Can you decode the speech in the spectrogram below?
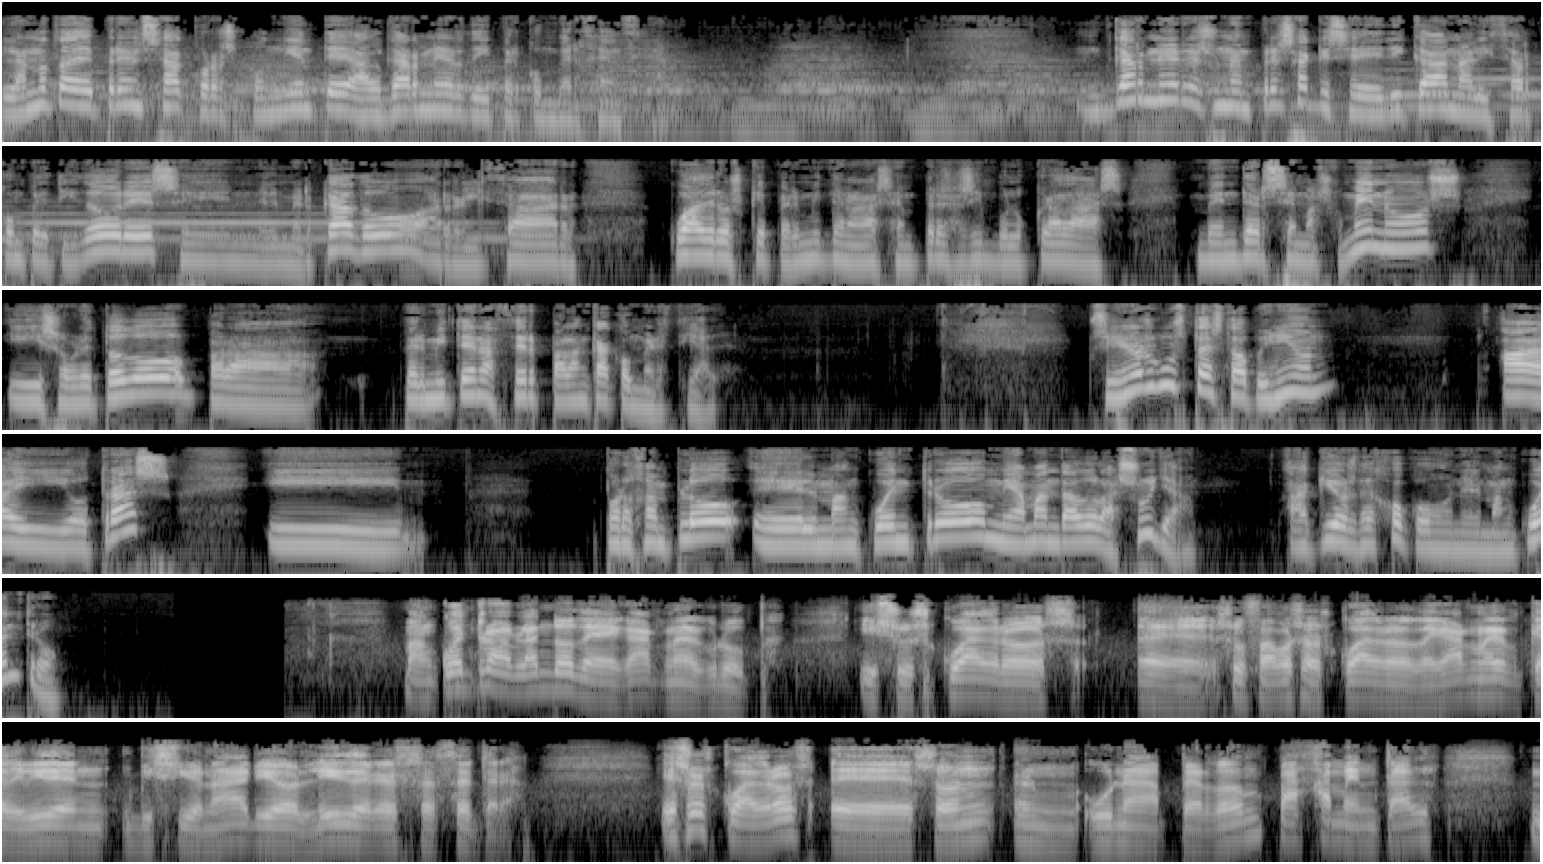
la nota de prensa correspondiente al Garner de hiperconvergencia. Garner es una empresa que se dedica a analizar competidores en el mercado, a realizar cuadros que permiten a las empresas involucradas venderse más o menos y sobre todo para permiten hacer palanca comercial. Si no os gusta esta opinión, hay otras y, por ejemplo, el Mancuentro me ha mandado la suya. Aquí os dejo con el Mancuentro. Mancuentro hablando de Garner Group y sus cuadros, eh, sus famosos cuadros de Garner que dividen visionarios, líderes, etcétera. Esos cuadros eh, son mm, una, perdón, paja mental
